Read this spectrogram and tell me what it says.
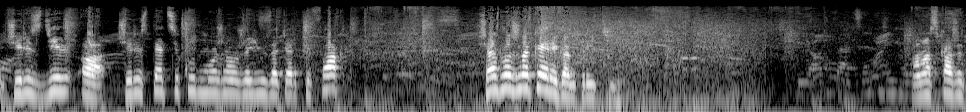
И через 9... А, через 5 секунд можно уже юзать артефакт. Сейчас должна Керриган прийти. Она скажет.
